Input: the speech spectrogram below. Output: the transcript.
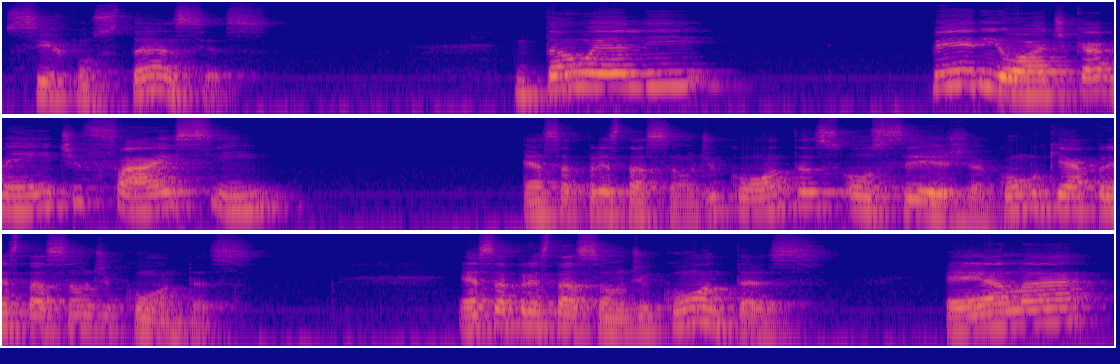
circunstâncias. Então ele periodicamente faz sim essa prestação de contas, ou seja, como que é a prestação de contas? Essa prestação de contas, ela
